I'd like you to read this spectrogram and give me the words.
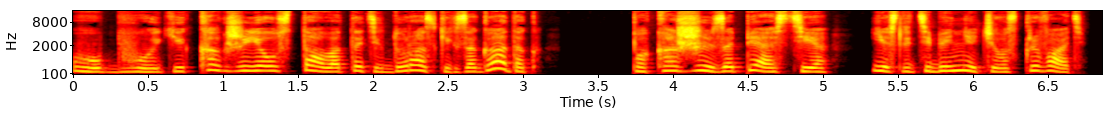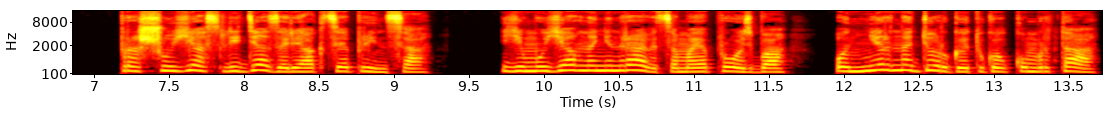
О боги, как же я устала от этих дурацких загадок! «Покажи запястье, если тебе нечего скрывать». Прошу я, следя за реакцией принца. Ему явно не нравится моя просьба. Он нервно дергает уголком рта,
